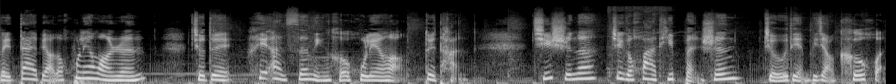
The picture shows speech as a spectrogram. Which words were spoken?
为代表的互联网人，就对黑暗森林和互联网对谈。其实呢，这个话题本身就有点比较科幻。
